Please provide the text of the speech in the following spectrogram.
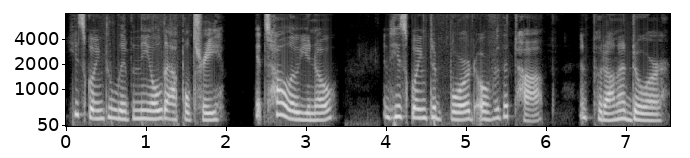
He's going to live in the old apple tree. It's hollow, you know, and he's going to board over the top and put on a door.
